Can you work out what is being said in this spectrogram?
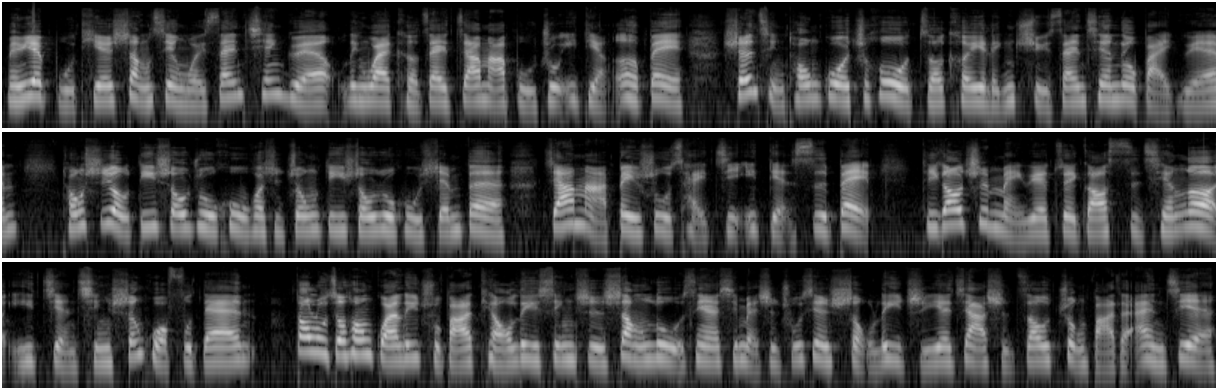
每月补贴上限为三千元，另外可再加码补助一点二倍。申请通过之后，则可以领取三千六百元。同时有低收入户或是中低收入户身份，加码倍数采计一点四倍。提高至每月最高四千二，以减轻生活负担。道路交通管理处罚条例新制上路，现在新北市出现首例职业驾驶遭重罚的案件。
